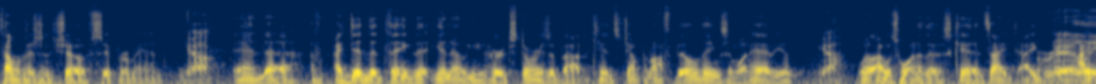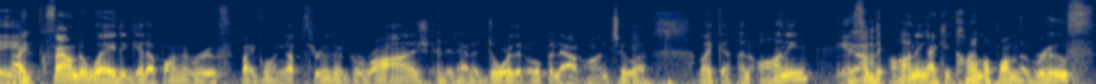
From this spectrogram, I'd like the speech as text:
television show of Superman. Yeah. And uh, I did the thing that you know you heard stories about kids jumping off buildings and what have you. Yeah. Well, I was one of those kids. I, I, Really? I, I found a way to get up on the roof by going up through the garage, and it had a door that opened out onto a, like a, an awning. And from the awning, I could climb up on the roof,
